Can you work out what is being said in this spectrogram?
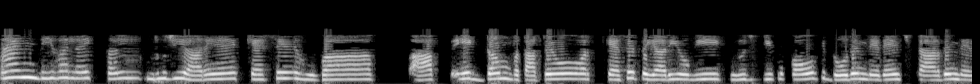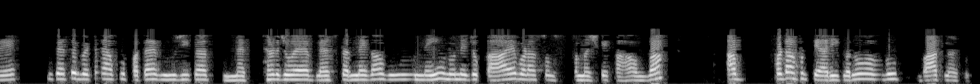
एंड दीवा लाइक कल गुरुजी आ रहे हैं, कैसे होगा? आप एकदम बताते हो और कैसे तैयारी होगी, गुरु जी को कहो कि दो दिन दे दें, चार दिन दे दें। तो कहते, बेटा, आपको पता है, गुरु जी का मेथड जो है ब्लेस करने का, वो नहीं, उन्होंने जो कहा है, बड़ा सोच समझ के कहा होगा। अब फटाफट तैयारी करो, अब बात ना करो।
